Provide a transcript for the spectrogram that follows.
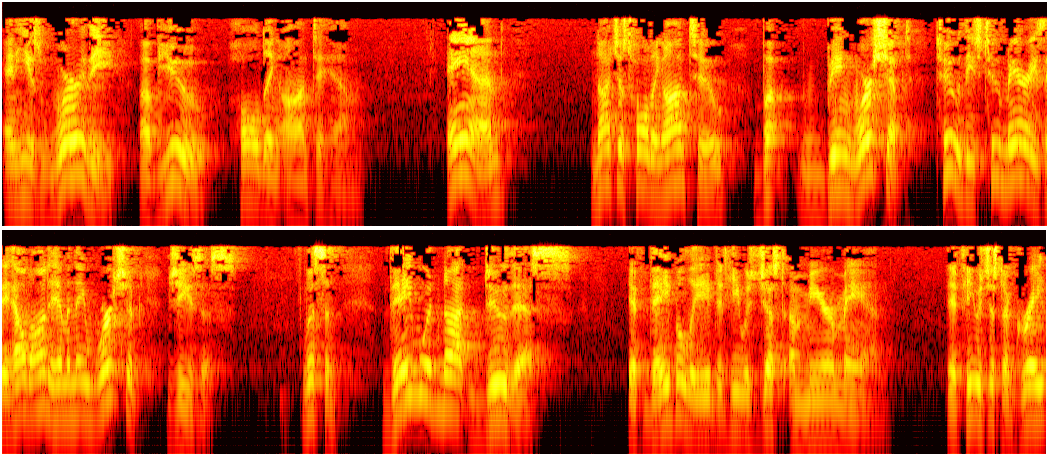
and He is worthy of you holding on to Him. And not just holding on to, but being worshiped too. These two Marys, they held on to Him and they worshiped Jesus. Listen, they would not do this if they believed that he was just a mere man, if he was just a great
